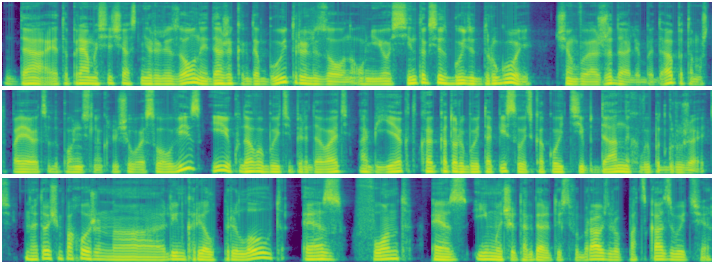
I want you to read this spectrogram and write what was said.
Да, это прямо сейчас не реализовано, и даже когда будет реализовано, у нее синтаксис будет другой чем вы ожидали бы, да, потому что появится дополнительное ключевое слово viz, и куда вы будете передавать объект, который будет описывать, какой тип данных вы подгружаете. Но это очень похоже на link rel preload as font as image и так далее. То есть вы браузеру подсказываете,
